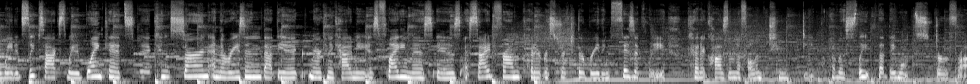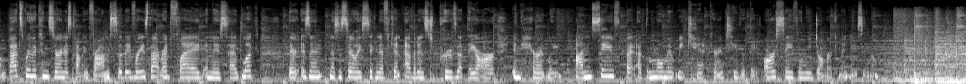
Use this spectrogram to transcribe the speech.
the weighted sleep sacks, weighted blankets. The concern and the reason that the American Academy is flagging this is aside from could it restrict their breathing physically, could it cause them to fall into too deep of a sleep that they won't stir from? That's where the concern is coming from. So they've raised that red flag and they've said, look, there isn't necessarily significant evidence to prove that they are inherently unsafe, but at the moment, we can't guarantee that they are safe and we don't recommend using them.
